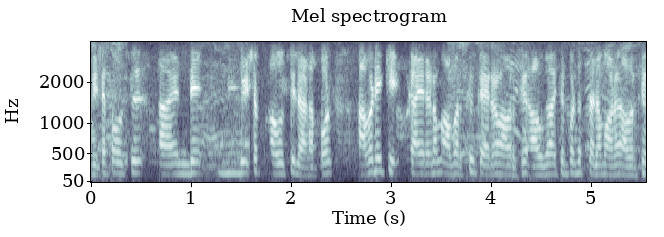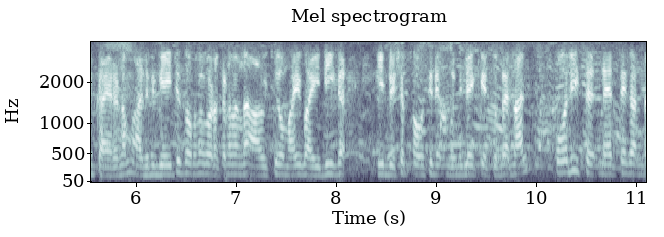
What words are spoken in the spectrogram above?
ബിഷപ്പ് ഹൗസ് ബിഷപ്പ് ഹൗസിലാണ്. അപ്പോൾ അവിടേക്ക് കയറണം അവർക്ക് കയറണം അവർക്ക് അവകാശപ്പെട്ട സ്ഥലമാണ് അവർക്ക് കയറണം അതിന് ഗേറ്റ് തുറന്നു കൊടുക്കണമെന്ന ആവശ്യവുമായി വൈദികർ ഈ ബിഷപ്പ് ഹൗസിന് മുന്നിലേക്ക് എത്തും. എന്നാൽ പോലീസ് നേരത്തെ കണ്ട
